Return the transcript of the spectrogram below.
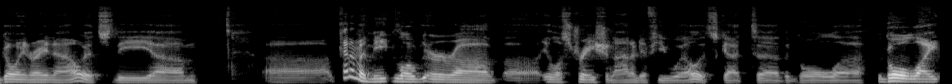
going right now. It's the um, uh, kind of a neat logo or uh, uh, illustration on it, if you will. It's got uh, the goal uh, the goal light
